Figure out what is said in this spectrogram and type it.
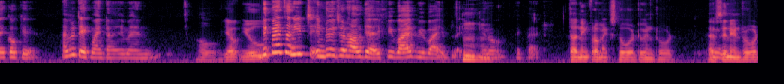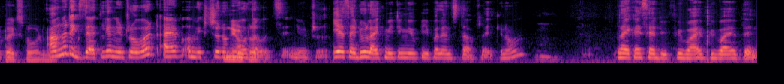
Like okay i will take my time and oh yeah, you depends on each individual how they are. If we vibe we vibe like Mhm. you know like that. Turning from extrovert to introvert. I've seen introvert to extrovert. I'm not exactly an introvert. I have a mixture of both Neutral. i would say neutral. Yes i do like meeting new people and stuff like you know. Like i said if we vibe we vibe then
